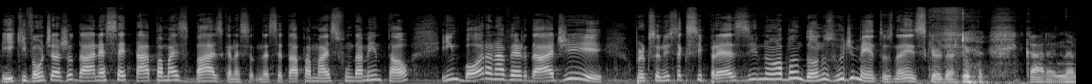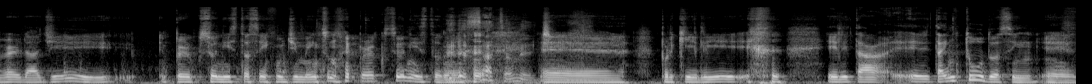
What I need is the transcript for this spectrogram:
e que vão te ajudar nessa etapa mais básica, nessa, nessa etapa mais fundamental. Embora, na verdade, o percussionista que se preze não abandone os rudimentos, né, esquerda? Cara, na verdade, percussionista sem rudimento não é percussionista, né? Exatamente. É, porque ele ele tá ele tá em tudo assim, é,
